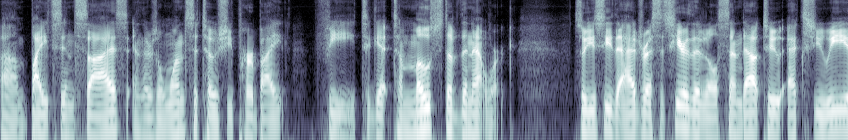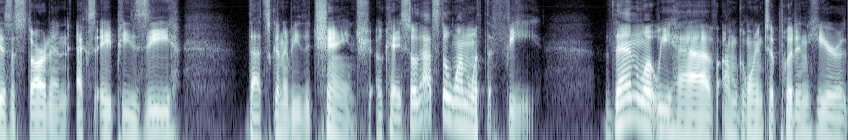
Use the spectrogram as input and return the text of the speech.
um, bytes in size, and there's a 1 Satoshi per byte fee to get to most of the network. So you see the addresses here that it'll send out to. XUE is a start and XAPZ, that's going to be the change. Okay, so that's the one with the fee. Then what we have, I'm going to put in here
